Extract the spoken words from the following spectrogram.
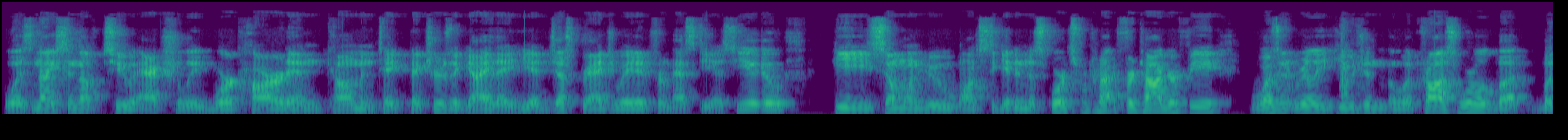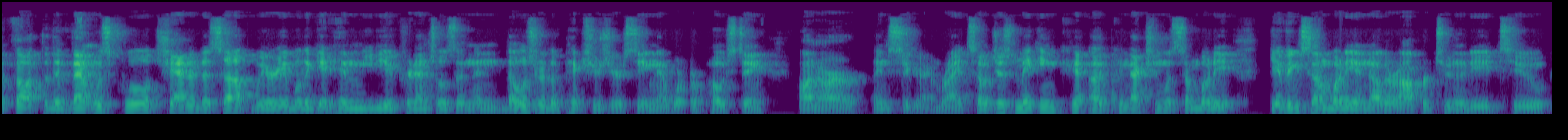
was nice enough to actually work hard and come and take pictures. A guy that he had just graduated from SDSU, He's someone who wants to get into sports photography. wasn't really huge in the lacrosse world, but but thought that the event was cool. Chatted us up. We were able to get him media credentials, and then those are the pictures you're seeing that we're posting on our Instagram, right? So just making a connection with somebody, giving somebody another opportunity to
